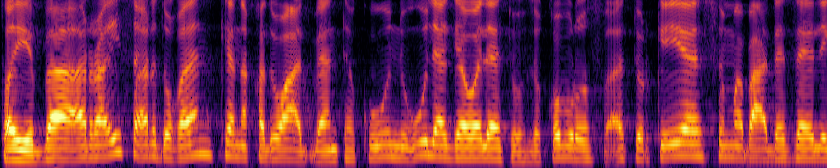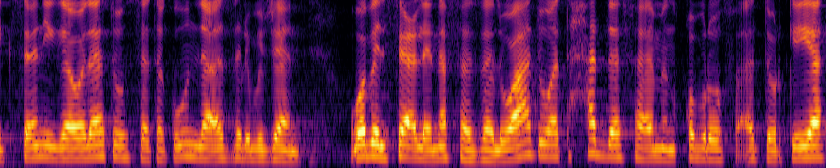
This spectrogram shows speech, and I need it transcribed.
طيب الرئيس أردوغان كان قد وعد بأن تكون أولى جولاته لقبرص التركية ثم بعد ذلك ثاني جولاته ستكون لأذربيجان. وبالفعل نفذ الوعد وتحدث من قبرص التركية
